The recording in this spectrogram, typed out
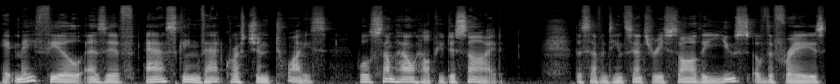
it may feel as if asking that question twice will somehow help you decide. The 17th century saw the use of the phrase,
